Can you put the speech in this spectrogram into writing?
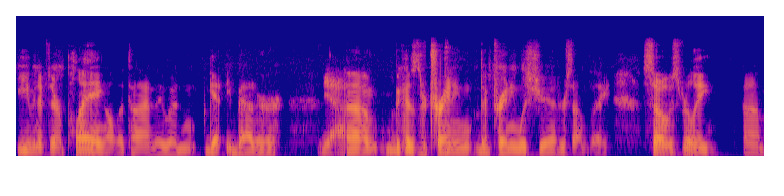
even if they were playing all the time, they wouldn't get any better yeah um, because their training their training was shit or something. So it was really. Um,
